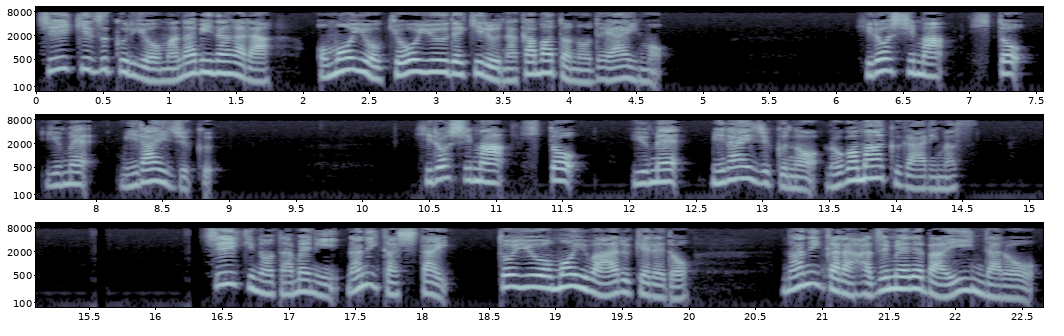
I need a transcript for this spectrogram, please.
地域づくりを学びながら思いを共有できる仲間との出会いも。広島、人、夢、未来塾。広島、人、夢、未来塾のロゴマークがあります。地域のために何かしたいという思いはあるけれど、何から始めればいいんだろ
